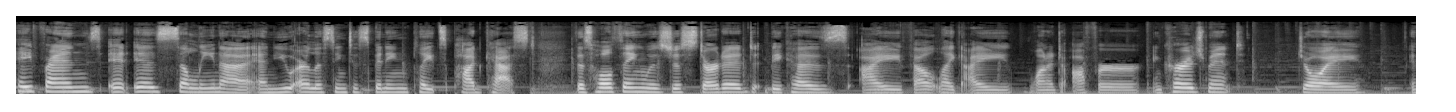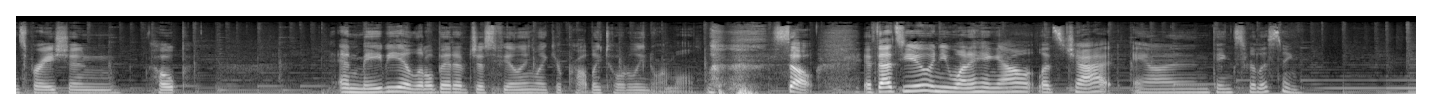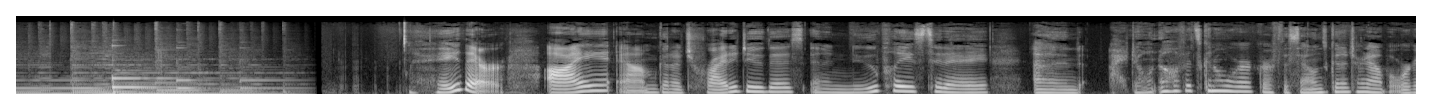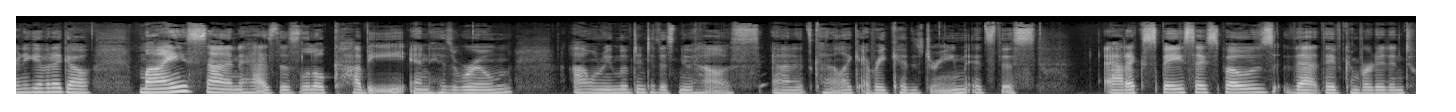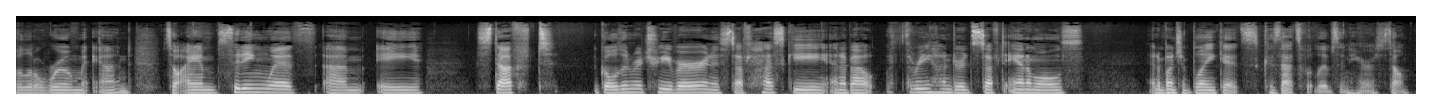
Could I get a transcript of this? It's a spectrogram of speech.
Hey, friends, it is Selena, and you are listening to Spinning Plates Podcast. This whole thing was just started because I felt like I wanted to offer encouragement, joy, inspiration, hope, and maybe a little bit of just feeling like you're probably totally normal. so, if that's you and you want to hang out, let's chat, and thanks for listening. Hey there. I am going to try to do this in a new place today, and I don't know if it's going to work or if the sound's going to turn out, but we're going to give it a go. My son has this little cubby in his room uh, when we moved into this new house, and it's kind of like every kid's dream. It's this attic space, I suppose, that they've converted into a little room. And so I am sitting with um, a stuffed golden retriever and a stuffed husky and about 300 stuffed animals and a bunch of blankets because that's what lives in here. So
